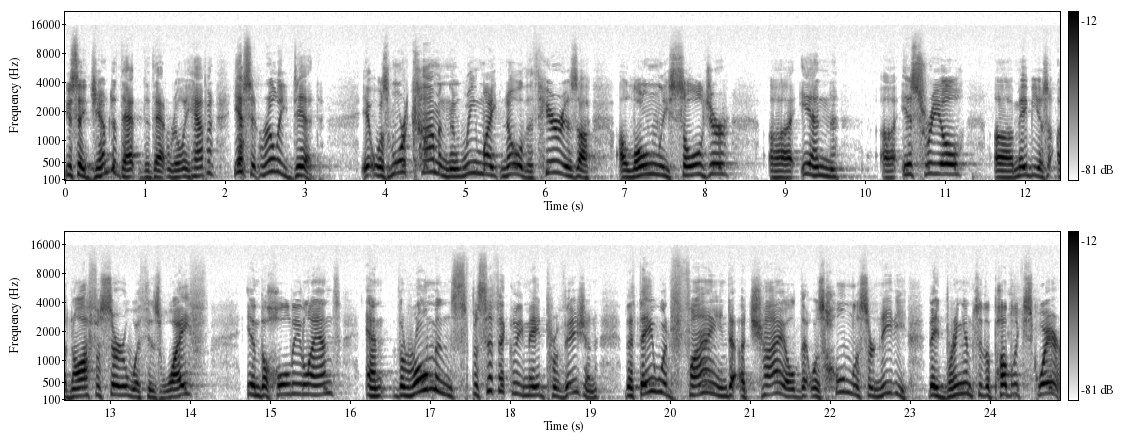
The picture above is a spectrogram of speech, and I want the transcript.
You say, Jim, did that, did that really happen? Yes, it really did. It was more common than we might know that here is a, a lonely soldier uh, in uh, Israel, uh, maybe an officer with his wife in the Holy Land. And the Romans specifically made provision that they would find a child that was homeless or needy, they'd bring him to the public square.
